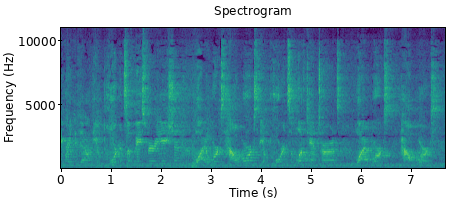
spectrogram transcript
Breaking down the importance of pace variation, why it works, how it works, the importance of left-hand turns, why it works, how it works.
